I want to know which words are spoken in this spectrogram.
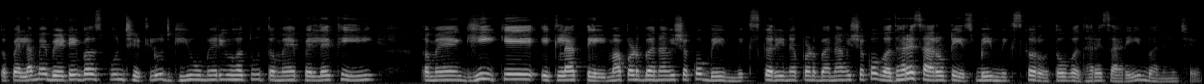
તો પહેલાં મેં બે ટેબલ સ્પૂન જેટલું જ ઘી ઉમેર્યું હતું તમે પહેલેથી તમે ઘી કે એકલા તેલમાં પણ બનાવી શકો, બે મિક્સ કરીને પણ બનાવી શકો. વધારે સારો ટેસ્ટ બે મિક્સ કરો તો વધારે સારી બને છે.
